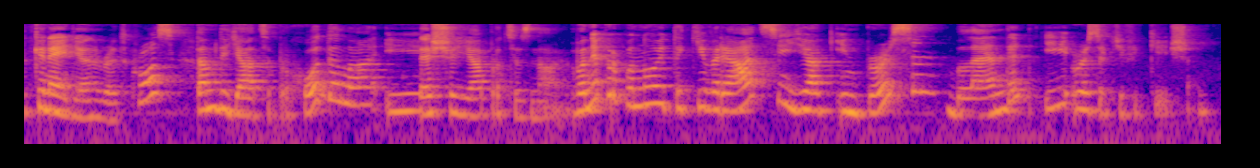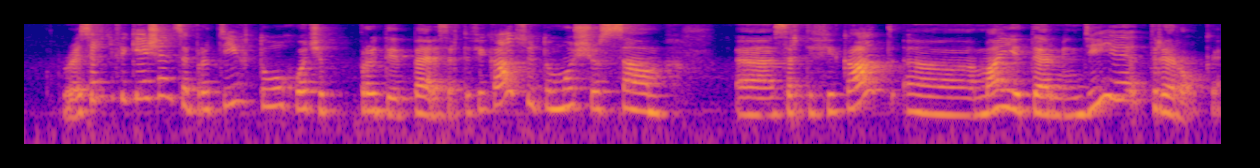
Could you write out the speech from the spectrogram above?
Canadian Red Cross, там, де я це проходила, і те, що я про це знаю. Вони пропонують такі варіації, як in-person, blended і recertification. Recertification – це про ті, хто хоче пройти пересертифікацію, тому що сам сертифікат е, має термін дії 3 роки.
